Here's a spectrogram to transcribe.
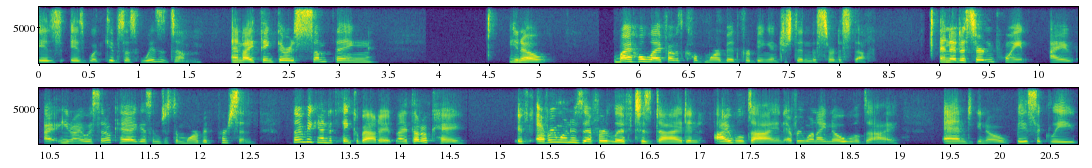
is is what gives us wisdom. And i think there is something you know my whole life i was called morbid for being interested in this sort of stuff. And at a certain point i, I you know i always said okay i guess i'm just a morbid person. But then i began to think about it and i thought okay if everyone who's ever lived has died and i will die and everyone i know will die. And you know basically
